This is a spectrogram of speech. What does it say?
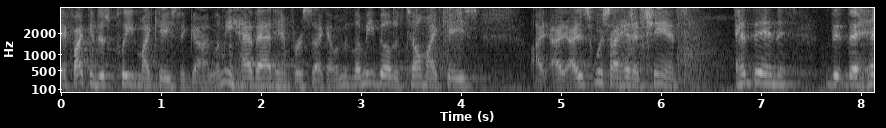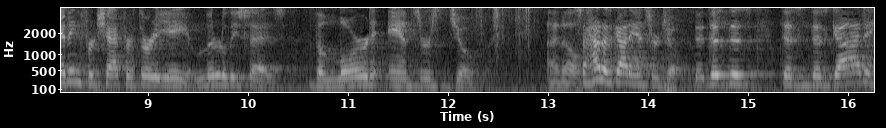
if I can just plead my case to God, let me have at him for a second. Let me, let me be able to tell my case. I, I, I just wish I had a chance. And then the, the heading for chapter 38 literally says, the Lord answers Job. I know. So how does God answer Job? Does, does, does, God,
